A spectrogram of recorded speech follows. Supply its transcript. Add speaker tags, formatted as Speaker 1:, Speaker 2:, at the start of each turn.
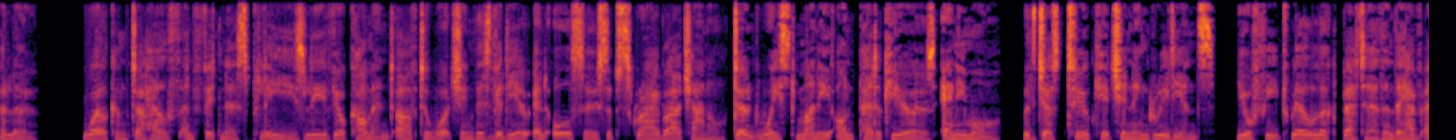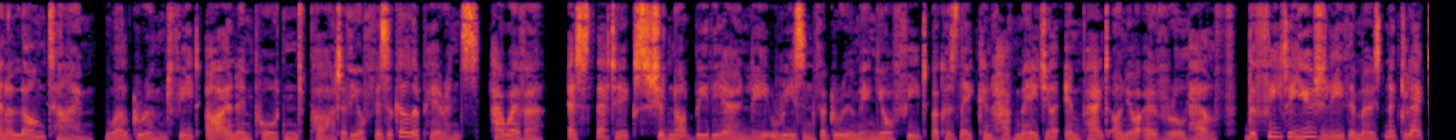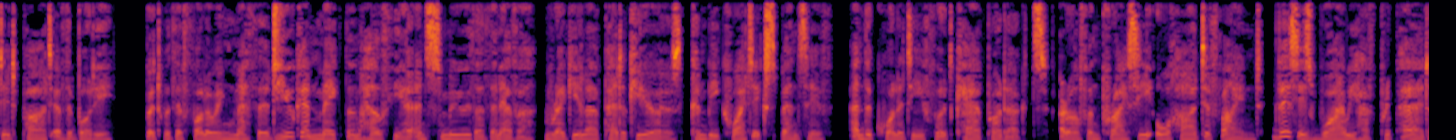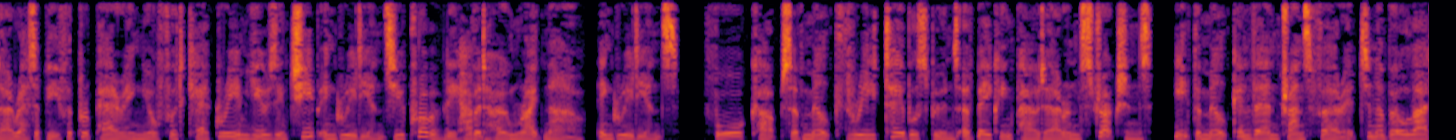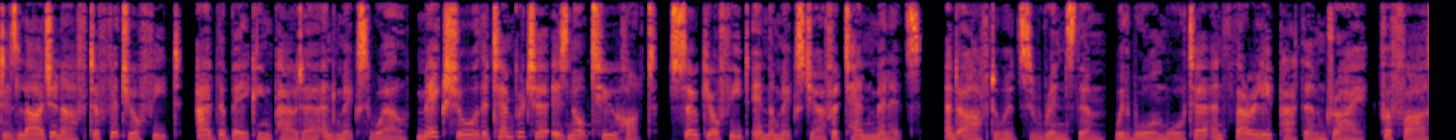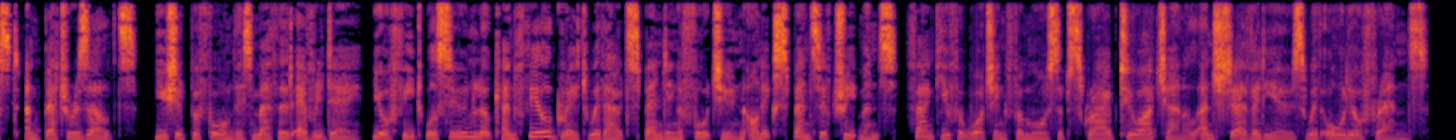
Speaker 1: Hello. Welcome to Health and Fitness please leave your comment after watching this video and also subscribe our channel. Don't waste money on pedicures anymore, with just two kitchen ingredients, your feet will look better than they have in a long time. Well-groomed feet are an important part of your physical appearance. However, Aesthetics should not be the only reason for grooming your feet because they can have major impact on your overall health. The feet are usually the most neglected part of the body, but with the following method you can make them healthier and smoother than ever. Regular pedicures can be quite expensive, and the quality foot care products are often pricey or hard to find. This is why we have prepared our recipe for preparing your foot care cream using cheap ingredients you probably have at home right now. Ingredients 4 cups of milk 3 tablespoons of baking powder Instructions, heat the milk and then transfer it in a bowl that is large enough to fit your feet. Add the baking powder and mix well. Make sure the temperature is not too hot. Soak your feet in the mixture for 10 minutes, and afterwards rinse them with warm water and thoroughly pat them dry. For fast and better results, you should perform this method every day. Your feet will soon look and feel great without spending a fortune on expensive treatments. Thank you for watching for more subscribe to our channel and share videos with all your friends.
